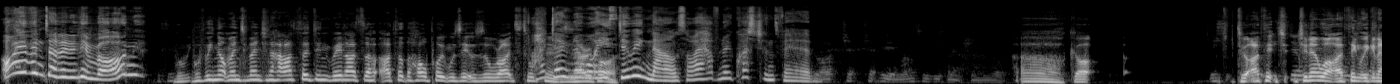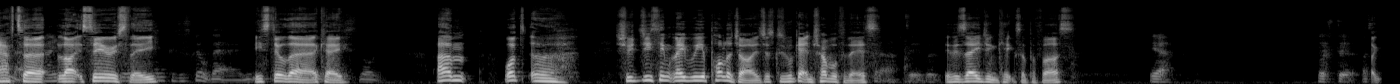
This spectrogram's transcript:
I haven't done anything wrong. were were we not meant to mention how I didn't realise that I thought the whole point was it was all right to talk to him. I don't know is what Harry he's doing now, so I have no questions for him. Oh god. Do, I think. Do you know what? I think we're gonna have to like seriously. He's still there. Okay. Um. What? Uh, should do you think maybe we apologise just because we'll get in trouble for this? If his agent kicks up a fuss, Yeah. Let's do it. Let's-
